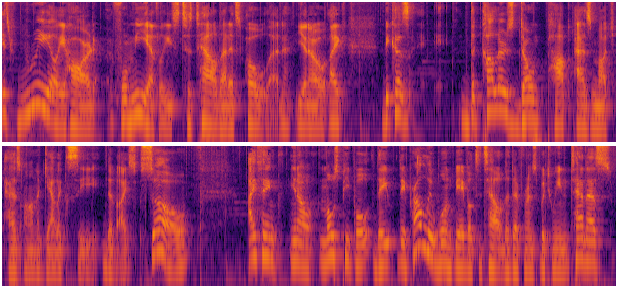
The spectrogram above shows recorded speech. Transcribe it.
it's really hard for me at least to tell that it's OLED. You know, like because the colors don't pop as much as on a Galaxy device. So I think you know most people they they probably won't be able to tell the difference between 10s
